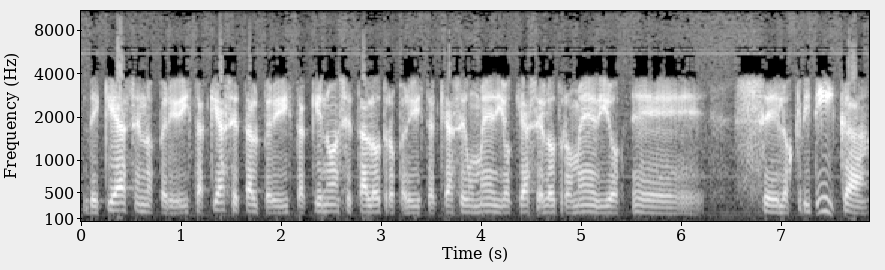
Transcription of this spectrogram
de qué hacen los periodistas, qué hace tal periodista, qué no hace tal otro periodista, qué hace un medio, qué hace el otro medio, eh, se los critica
